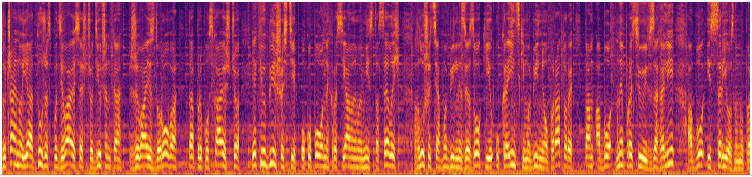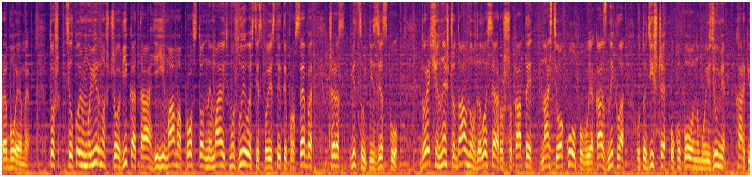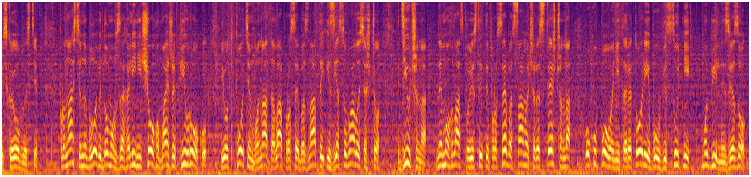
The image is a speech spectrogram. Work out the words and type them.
Звичайно, я дуже сподіваюся, що дівчинка жива і здорова, та припускаю, що як і у більшості окупованих росіянами міст та селищ глушиться мобільний зв'язок, і українські мобільні оператори там або не працюють взагалі, або із серйозними перебоями. Тож цілком ймовірно, що Віка та її мама просто не мають можливості сповістити про себе через відсутність зв'язку. До речі, нещодавно вдалося розшукати Настю Акопову, яка зникла у тоді ще окупованому Ізюмі Харківської області. Про Настю не було відомо взагалі нічого майже півроку. І от потім вона дала про себе знати, і з'ясувалося, що дівчина не могла сповістити про себе саме через те, що на окупованій території був відсутній мобільний зв'язок.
